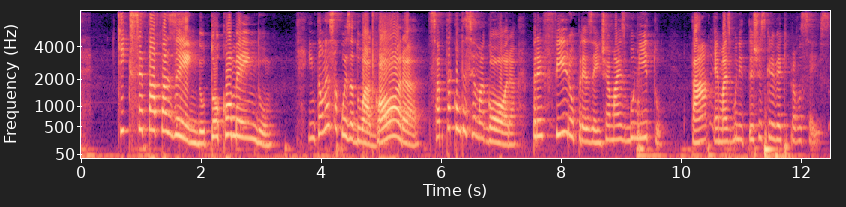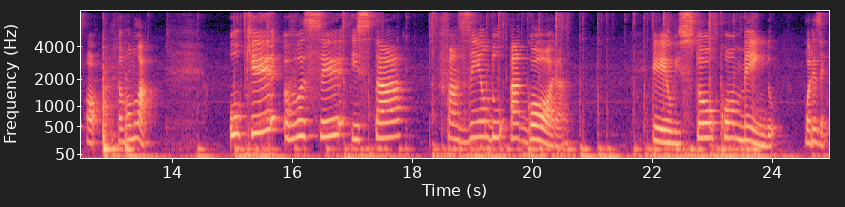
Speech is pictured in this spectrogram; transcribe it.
O que você tá fazendo? Tô comendo. Então, nessa coisa do agora, sabe o que tá acontecendo agora? Prefiro o presente, é mais bonito, tá? É mais bonito. Deixa eu escrever aqui para vocês. Ó, então vamos lá. O que você está fazendo agora? Eu estou comendo, por exemplo.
